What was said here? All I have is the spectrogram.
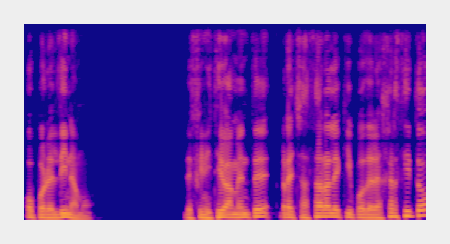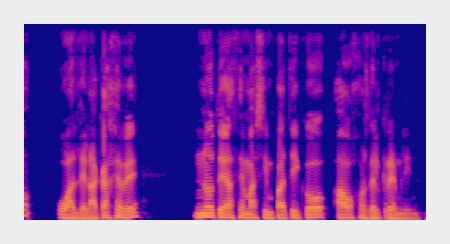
o por el Dinamo. Definitivamente, rechazar al equipo del ejército o al de la KGB no te hace más simpático a ojos del Kremlin.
